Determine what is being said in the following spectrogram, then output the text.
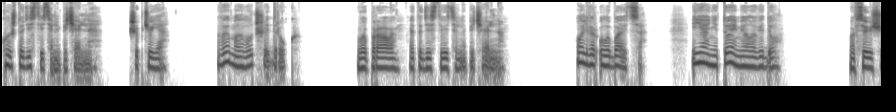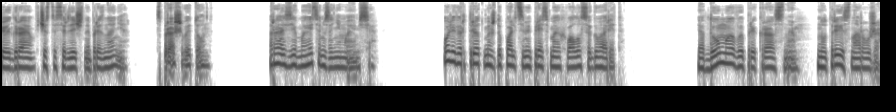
кое-что действительно печальное?» — шепчу я. «Вы мой лучший друг». «Вы правы, это действительно печально». Оливер улыбается. Я не то имела в виду. «Мы все еще играем в чистосердечное признание?» — спрашивает он. «Разве мы этим занимаемся?» Оливер трет между пальцами прядь моих волос и говорит. «Я думаю, вы прекрасны, внутри и снаружи».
